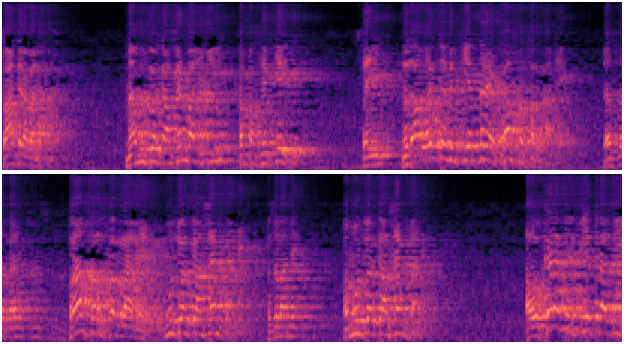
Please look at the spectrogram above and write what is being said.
ساتھ را باندې نہ موچوال کانسنټ باندې کی کمپنسیټ کېږي. صحیح؟ نو دا وایي د ملکیت نه ټرانسفر سره راغی. دا سره راغی ټرانسفر سره راغی موچوال کانسنټ باندې په ځبانه په موچوال کانسنټ باندې او کله ملکیت راځي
